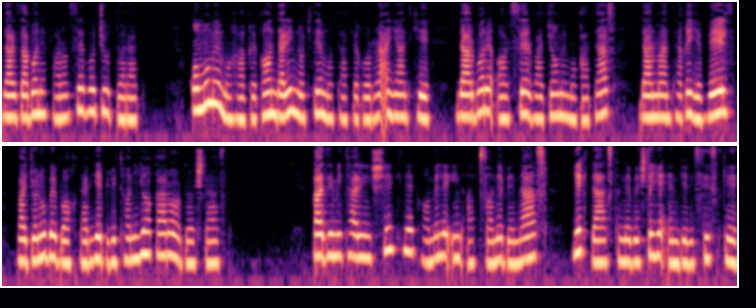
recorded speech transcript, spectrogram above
در زبان فرانسه وجود دارد. عموم محققان در این نکته متفق رأیند که دربار آرسر و جام مقدس در منطقه ویلز و جنوب باختری بریتانیا قرار داشته است. قدیمی ترین شکل کامل این افسانه به نصر یک دست نوشته انگلیسی است که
